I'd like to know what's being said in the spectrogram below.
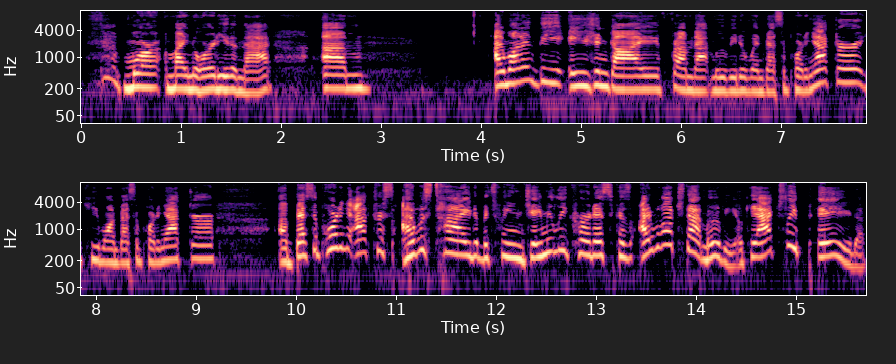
more minority than that? Um, I wanted the Asian guy from that movie to win Best Supporting Actor. He won Best Supporting Actor. Uh, Best Supporting Actress, I was tied between Jamie Lee Curtis, because I watched that movie, okay? I actually paid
